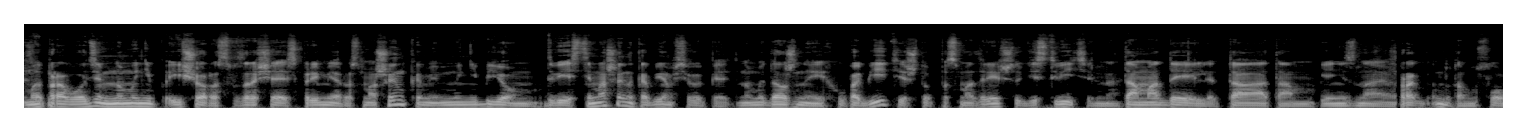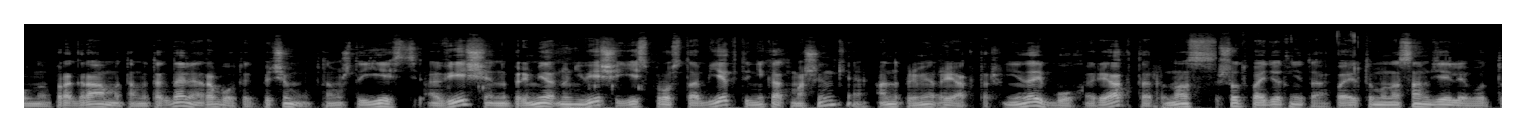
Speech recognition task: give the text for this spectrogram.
Мы проводим, но мы не, еще раз возвращаясь к примеру с машинками, мы не бьем 200 машинок, а бьем всего 5. Но мы должны их побить, и чтобы посмотреть, что действительно та модель, та там, я не знаю, про- ну там условно программа там и так далее работает. Почему? Потому что есть вещи, например, ну не вещи, есть просто объекты, не как машинки, а, например, реактор. И не дай бог, реактор, у нас что-то пойдет не так. Поэтому на самом деле вот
